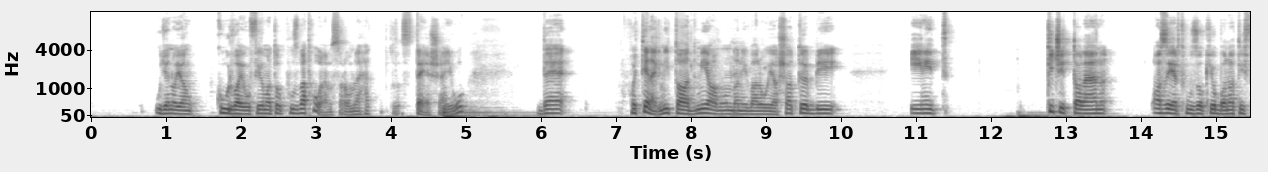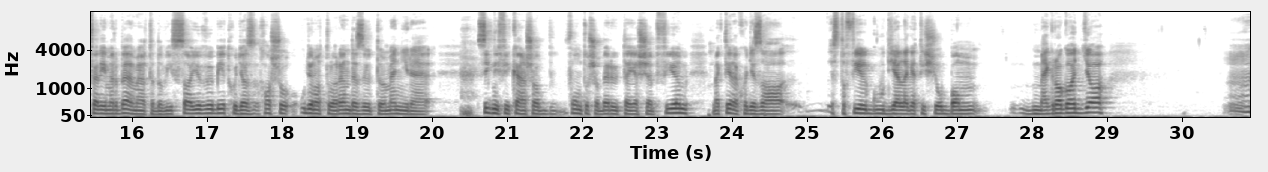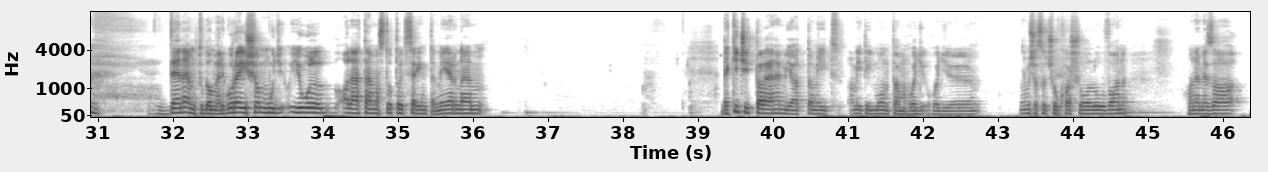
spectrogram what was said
ugyanolyan kurva jó film a top 20 hát hol nem szarom le, hát az teljesen jó. De hogy tényleg mit ad, mi a mondani valója, stb. Én itt kicsit talán azért húzok jobban Ati felé, mert beemelted a vissza a jövőbét, hogy az hasonló, ugyanattól a rendezőtől mennyire szignifikánsabb, fontosabb, erőteljesebb film, meg tényleg, hogy ez a, ezt a feel good jelleget is jobban megragadja. De nem tudom, mert Gore is amúgy jól alátámasztott, hogy szerintem miért nem. De kicsit talán emiatt, amit, amit így mondtam, hogy, hogy nem is az, hogy sok hasonló van, hanem ez a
